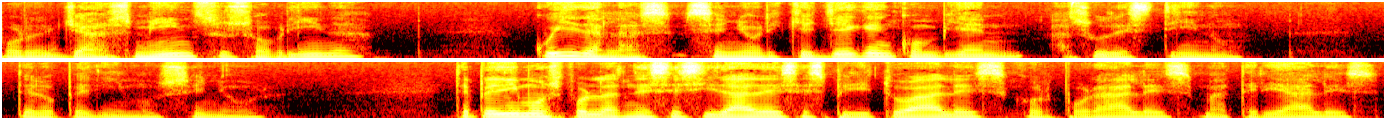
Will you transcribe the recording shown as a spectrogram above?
por Yasmín, su sobrina. Cuídalas, Señor, y que lleguen con bien a su destino. Te lo pedimos, Señor. Te pedimos por las necesidades espirituales, corporales, materiales,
